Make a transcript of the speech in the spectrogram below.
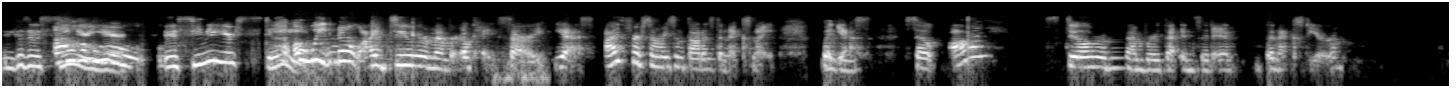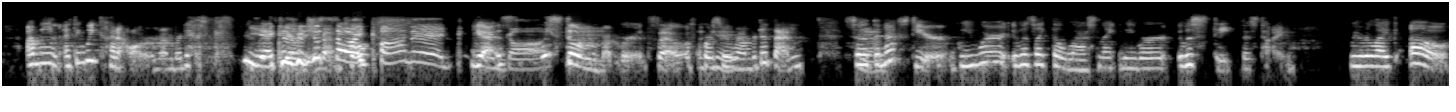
because it was senior year. Oh. It was senior year state. Oh wait, no, I do remember. Okay, sorry. Yes, I for some reason thought it was the next night, but Mhm. yes. So I still remember that incident the next year. I mean, I think we kind of all remembered it. 'cause it yeah, because very it's just so iconic. Yes, Oh my god. we still remember it. So of course we remembered it then. So Yeah. the next year we were. It was like the last night we were. It was state this time. We were like, oh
